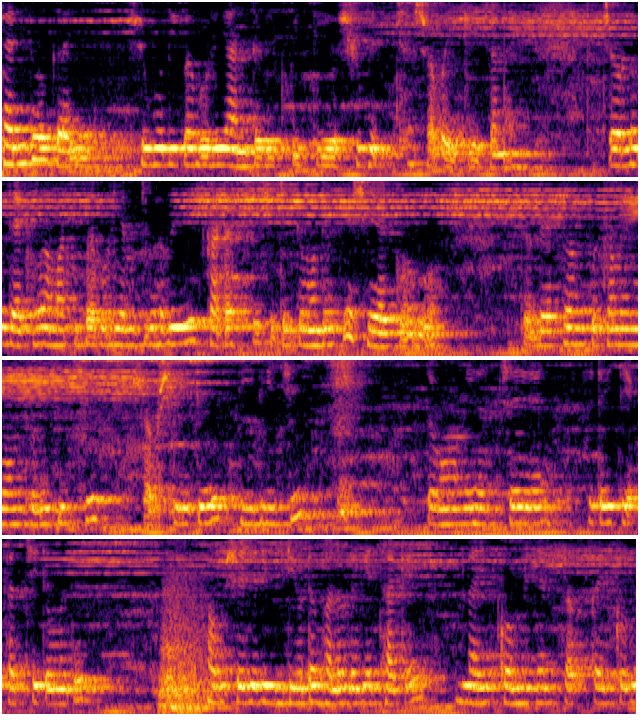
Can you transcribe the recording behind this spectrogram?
হ্যালো গাইস শুভ দীপাবলি আন্তরিক প্রীতি ও শুভেচ্ছা সবাইকে জানাই। চলো দেখো আমার দীপাবলি আমি কীভাবে কাটাচ্ছি সেটাই তোমাদেরকে শেয়ার করব। তো দেখো, আমি প্রথমে মোম ধরিয়ে দিয়েছি, সব সিঁড়িতে দিয়ে দিয়েছি। তো আমি হচ্ছে এটাই দেখাচ্ছি তোমাদের। অবশ্যই যদি ভিডিওটা ভালো লেগে থাকে লাইক কমেন্ট অ্যান্ড সাবস্ক্রাইব করবে,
